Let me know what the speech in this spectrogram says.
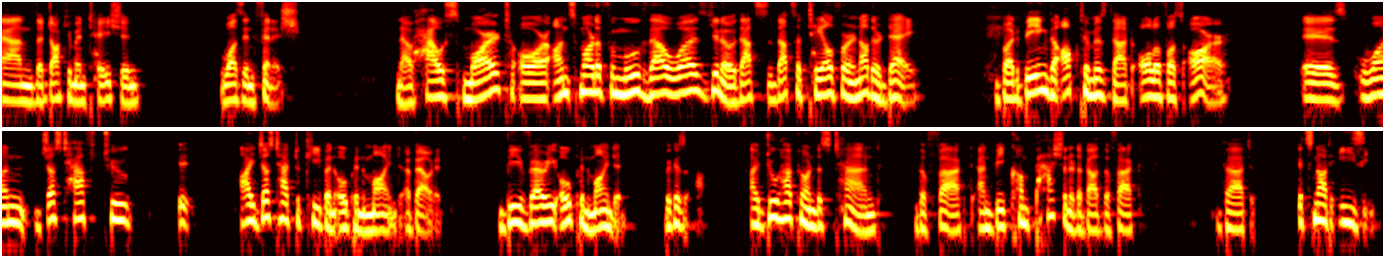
and the documentation was in finnish now, how smart or unsmart of a move that was, you know, that's that's a tale for another day. But being the optimist that all of us are, is one just have to. I just had to keep an open mind about it, be very open minded, because I do have to understand the fact and be compassionate about the fact that it's not easy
